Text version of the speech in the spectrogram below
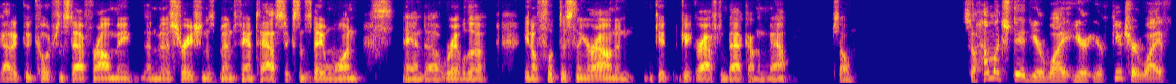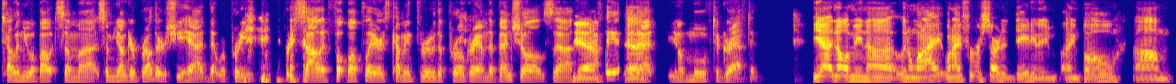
got a good coaching staff around me. Administration has been fantastic since day one. And uh, we're able to, you know, flip this thing around and get get Grafton back on the map. So so how much did your wife, your your future wife, telling you about some uh, some younger brothers she had that were pretty pretty solid football players coming through the program, the Benzschawels, uh, yeah, into yeah. that you know move to Grafton? Yeah, no, I mean, uh, you know, when I when I first started dating, I mean, I mean Beau, um,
